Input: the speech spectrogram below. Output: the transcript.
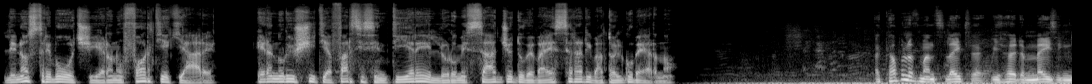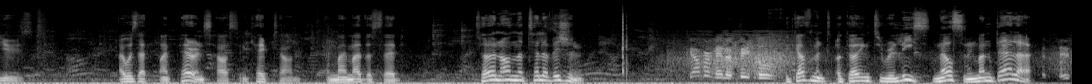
Le nostre voci erano forti e chiare. Erano riusciti a farsi sentire e il loro messaggio doveva essere arrivato al governo. A couple of months later, we heard amazing news. I was at my parents' house in Cape Town, and my mother said, Turn on the television. Government officials, The government are going to release Nelson Mandela. this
